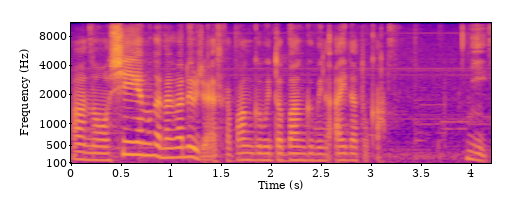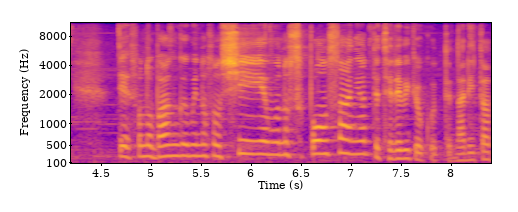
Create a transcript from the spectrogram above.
あの CM が流れるじゃないですか？番組と番組の間とかに。でその番組のその CM のスポンサーによってテレビ局って成り立っ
